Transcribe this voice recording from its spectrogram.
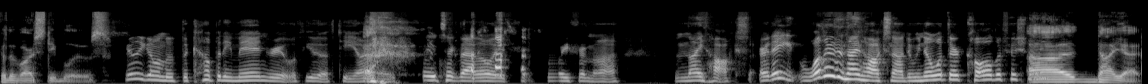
for the Varsity Blues. Really going with the company man route with UFT, aren't they? they took that away, away from uh, the Nighthawks. Are they? What are the Nighthawks now? Do we know what they're called officially? Uh, not yet.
